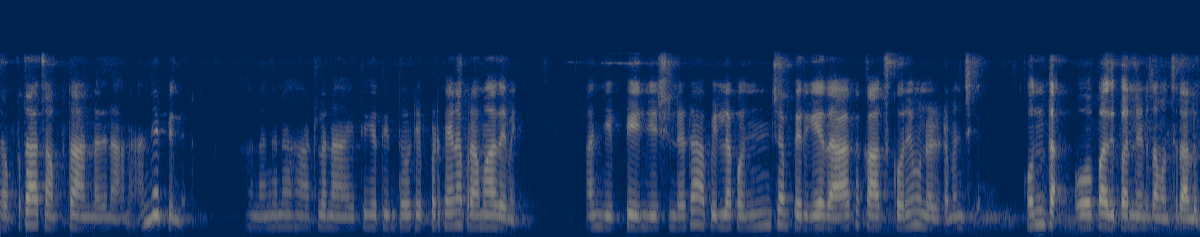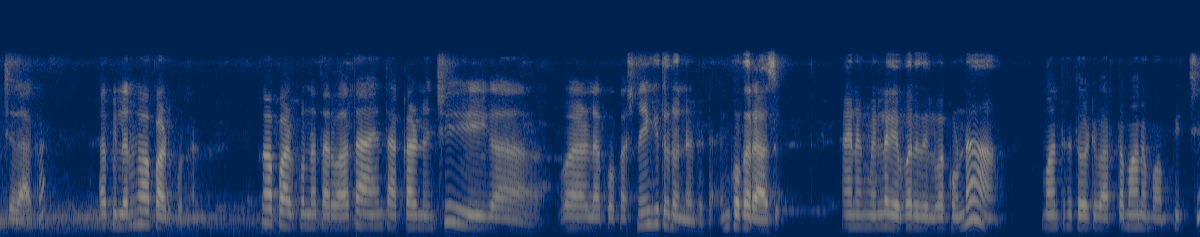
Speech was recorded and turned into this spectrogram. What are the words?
చంపుతా చంపుతా అన్నది నాన్న అని చెప్పిందట. అనగానే అట్లా అయితే ఇక దీంతో ఎప్పటికైనా ప్రమాదమే అని చెప్పి ఏం చేసిండట ఆ పిల్ల కొంచెం పెరిగేదాకా కాచుకొని ఉన్నాడట మంచిగా. కొంత ఓ పది పన్నెండు సంవత్సరాలు వచ్చేదాకా ఆ పిల్లని కాపాడుకున్నాడు. కాపాడుకున్న తర్వాత ఆయన అక్కడి నుంచి ఇక వాళ్ళకు ఒక స్నేహితుడు ఉన్నాడట ఇంకొక రాజు. ఆయనకు మెల్లగా ఎవరు తెలియకుండా మంత్రితోటి వర్తమానం పంపించి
